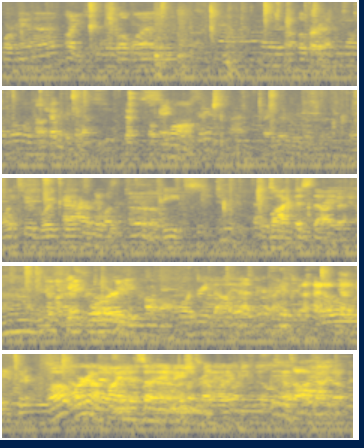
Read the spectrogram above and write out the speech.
Four mana. Well, one. Buffalo Bird. Hell, Okay. Swamp. The one, two, Goiku. Beats. Block this Thalia. Get four. Four, three Thalia. I don't know either. Well, we're gonna find this uh, animation Let right me. That's all I got though.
